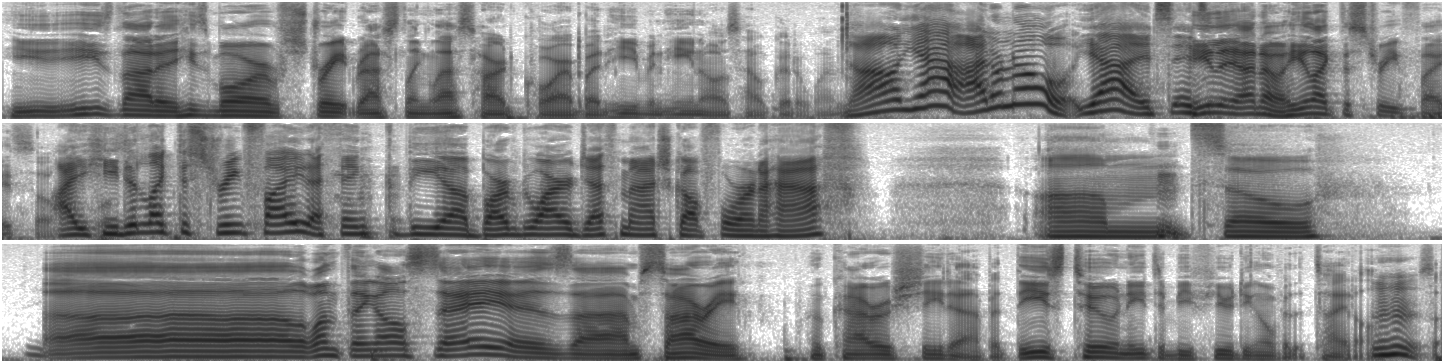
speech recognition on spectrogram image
He he's not a he's more straight wrestling, less hardcore. But even he knows how good it was. Oh yeah, I don't know. Yeah, it's it's. He, I know he liked the street fight. So I he did like the street fight. I think the uh, barbed wire death match got four and a half. Um. Hmm. So Uh, one thing I'll say is uh, I'm sorry, Hikaru Shida, but these two need to be feuding over the title. Mm-hmm. So,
